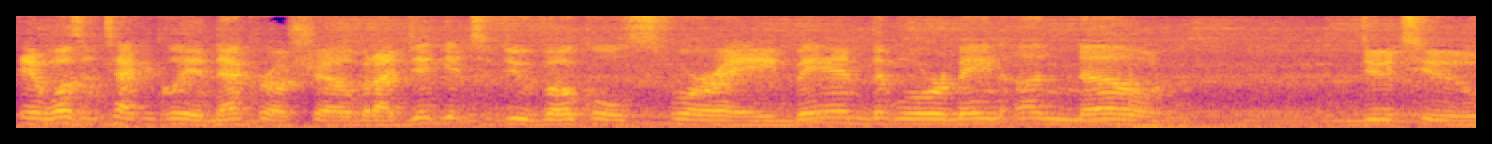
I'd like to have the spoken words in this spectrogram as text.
It wasn't technically a necro show, but I did get to do vocals for a band that will remain unknown due to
